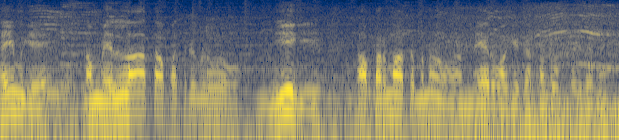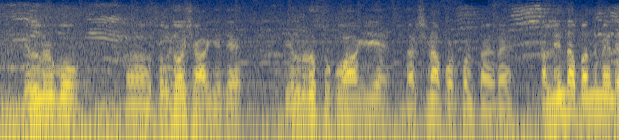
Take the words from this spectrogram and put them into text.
ಟೈಮ್ಗೆ ನಮ್ಮ ಎಲ್ಲ ತಾಪತ್ರೆಗಳು ನೀಗಿ ಆ ಪರಮಾತ್ಮನು ನೇರವಾಗಿ ಕರ್ಕೊಂಡು ಹೋಗ್ತಾ ಇದ್ದಾನೆ. ಎಲ್ರಿಗೂ ಸಂತೋಷ ಆಗಿದೆ. ಎಲ್ಲರೂ ಸುಖವಾಗಿಯೇ ದರ್ಶನ ಪಡ್ಕೊಳ್ತಾ ಇದ್ದಾರೆ. ಅಲ್ಲಿಂದ ಬಂದ ಮೇಲೆ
